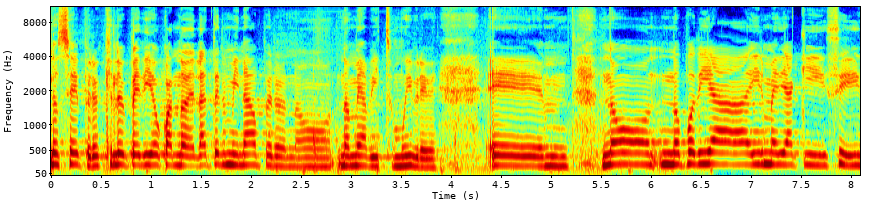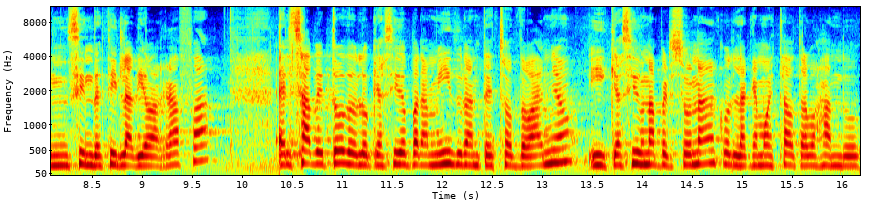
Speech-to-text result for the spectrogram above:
Lo sé, pero es que lo he pedido cuando él ha terminado, pero no, me ha visto, muy breve. Eh, no, no, podía irme de aquí sin, sin decirle adiós a Rafa. Él sabe todo lo que ha sido para mí durante estos dos años y que ha sido una persona con la que hemos estado trabajando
